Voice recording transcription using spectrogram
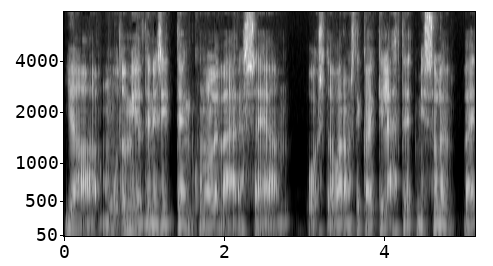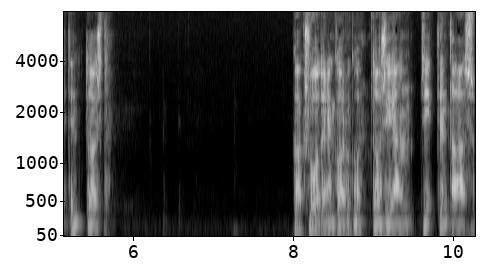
Ja muuta mieltäni sitten, kun olen väärässä ja poistaa varmasti kaikki lähteet, missä olen väittänyt toista. Kaksivuotinen korko tosiaan sitten taas,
